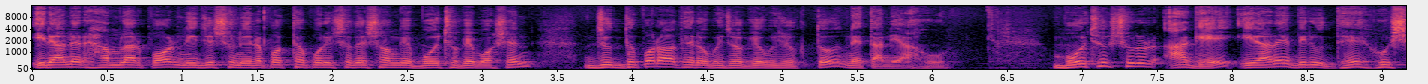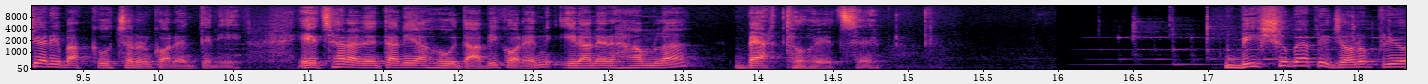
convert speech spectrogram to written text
ইরানের হামলার পর নিজস্ব নিরাপত্তা পরিষদের সঙ্গে বৈঠকে বসেন যুদ্ধাপরাধের অভিযোগে অভিযুক্ত নেতানিয়াহু। বৈঠক শুরুর আগে ইরানের বিরুদ্ধে হুঁশিয়ারি বাক্য উচ্চারণ করেন তিনি। এছাড়া নেতানিয়াহু দাবি করেন, ইরানের হামলা ব্যর্থ হয়েছে। বিশ্বব্যাপী জনপ্রিয়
